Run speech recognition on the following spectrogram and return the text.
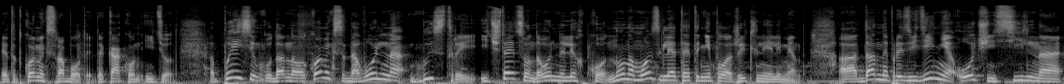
этот комикс работает и как он идет. Pacing у данного комикса довольно быстрый и читается он довольно легко, но, на мой взгляд, это не положительный элемент. А, Данное произведение очень сильно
